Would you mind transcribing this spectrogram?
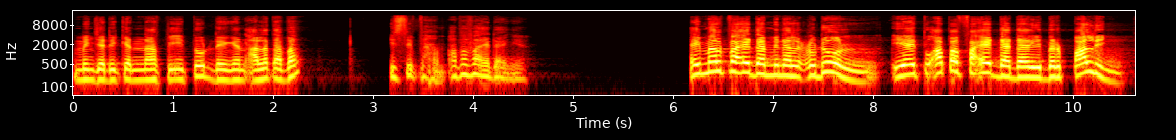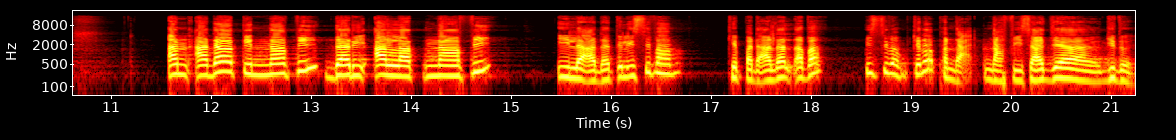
Menjadikan nafi itu dengan alat apa? Istifham. Apa faedahnya? Imal faedah minal udul. Yaitu apa faedah dari berpaling. An adatin nafi dari alat nafi ila adatil istifham. Kepada alat apa? Istifham. Kenapa enggak nafi saja gitu?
